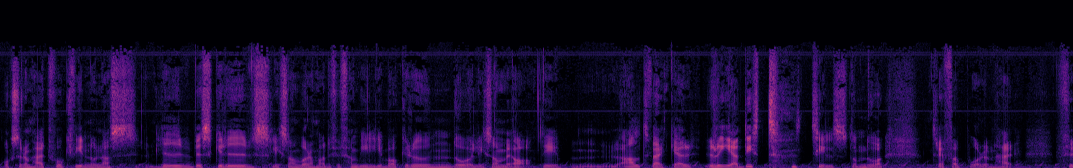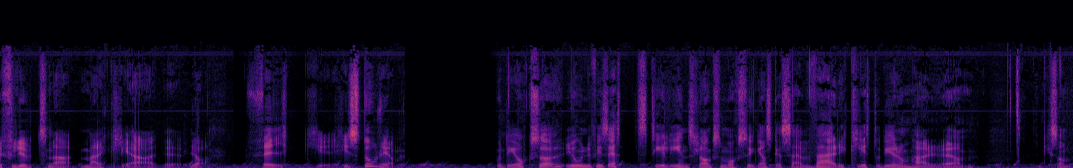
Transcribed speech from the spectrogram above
också de här två kvinnornas liv beskrivs, liksom vad de hade för familjebakgrund och liksom, ja, det, allt verkar redigt tills de då träffar på den här förflutna märkliga, eh, ja, fejkhistorien. Och det är också, jo det finns ett till inslag som också är ganska så verkligt och det är de här eh, liksom,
